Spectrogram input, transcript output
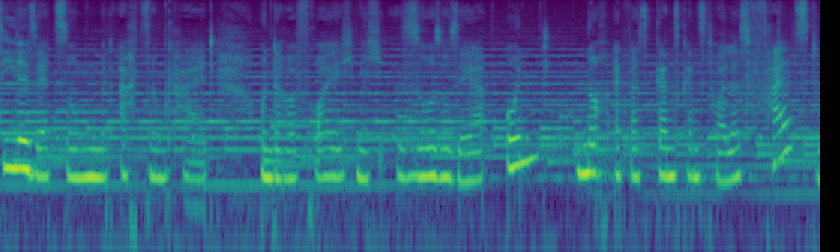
Zielsetzungen, mit Achtsamkeit. Und darauf freue ich mich so, so sehr. Und noch etwas ganz, ganz Tolles. Falls du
